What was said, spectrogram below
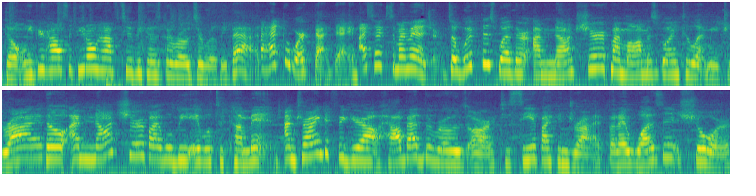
don't leave your house if you don't have to because the roads are really bad. I had to work that day. I texted my manager. So with this weather I'm not sure if my mom is going to let me drive so I'm not sure if I will be able to come in. I'm trying to figure out how bad the roads are to see if I can drive but I wasn't sure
